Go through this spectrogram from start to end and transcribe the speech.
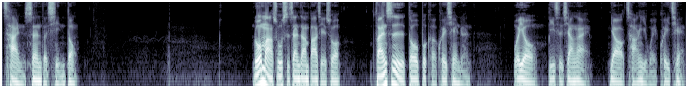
产生的行动。罗马书十三章八节说：“凡事都不可亏欠人，唯有彼此相爱。”要常以为亏欠，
